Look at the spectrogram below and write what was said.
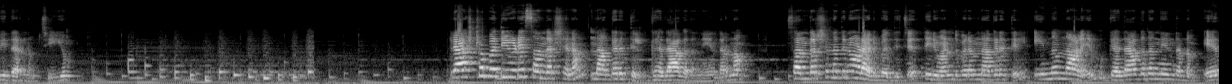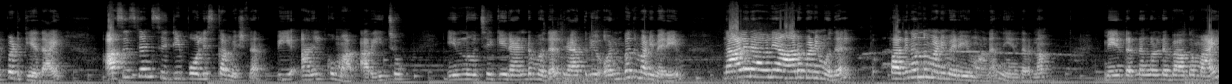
വിതരണം ചെയ്യും. രാഷ്ട്രപതിയുടെ സന്ദർശനം നഗരത്തിൽ ഗതാഗത നിയന്ത്രണം. സന്ദർശനത്തിനോടനുബന്ധിച്ച് തിരുവനന്തപുരം നഗരത്തിൽ ഇന്നും നാളെയും ഗതാഗത നിയന്ത്രണം ഏർപ്പെടുത്തിയതായി assistant city police commissioner P Anilkumar അറിയിച്ചു. ഇന്ന് ഉച്ചയ്ക്ക് രണ്ട് മുതൽ രാത്രി ഒൻപത് മണി വരെയും നാളെ രാവിലെ ആറ് മണി മുതൽ പതിനൊന്ന് മണി വരെയുമാണ് നിയന്ത്രണം. നിയന്ത്രണങ്ങളുടെ ഭാഗമായി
